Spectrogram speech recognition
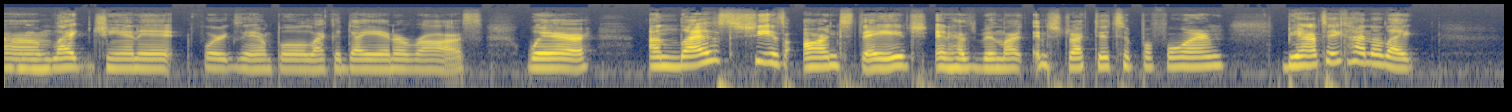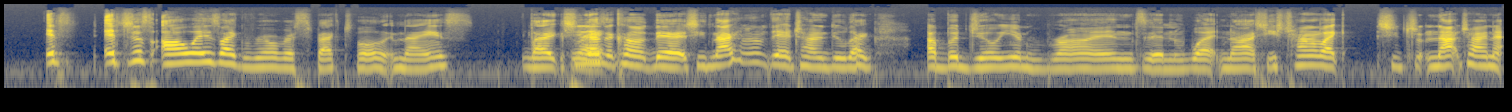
Um, mm-hmm. like Janet, for example, like a Diana Ross, where unless she is on stage and has been like instructed to perform, Beyonce kind of like it's it's just always like real respectful and nice. Like she right. doesn't come up there. She's not coming up there trying to do like a bajillion runs and whatnot. She's trying to like she's tr- not trying to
